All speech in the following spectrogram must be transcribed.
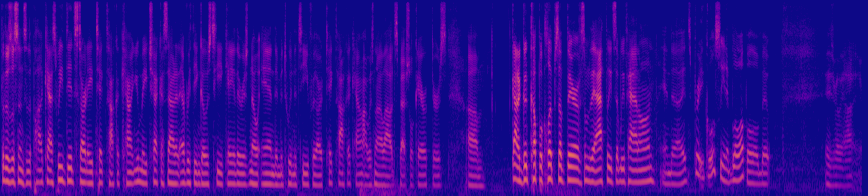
For those listening to the podcast, we did start a TikTok account. You may check us out at Everything Goes TK. There is no and in between the T for our TikTok account. I was not allowed special characters. Um, got a good couple clips up there of some of the athletes that we've had on, and uh, it's pretty cool seeing it blow up a little bit. It's really hot here,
